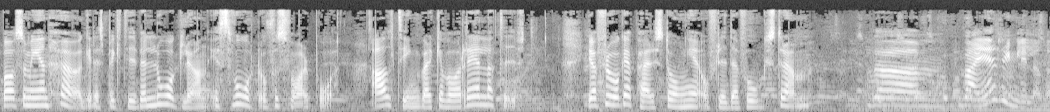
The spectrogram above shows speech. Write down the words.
Vad som är en hög respektive låg lön är svårt att få svar på. Allting verkar vara relativt. Jag frågar Per Stånge och Frida Fogström. Vad, vad är en rimlig lön då?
